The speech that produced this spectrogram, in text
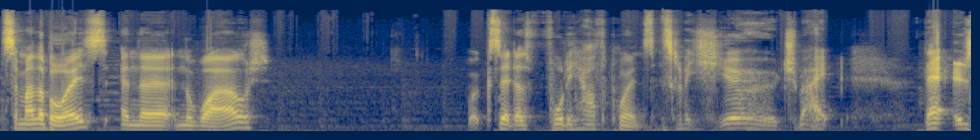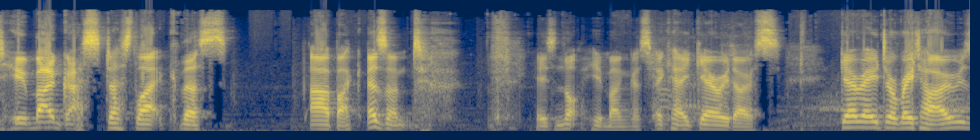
some other boys in the in the wild. Because it does 40 health points. It's going to be huge, mate. That is humongous, just like this Arbok isn't. He's not humongous. Okay, Gyarados. Gary Doritos.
